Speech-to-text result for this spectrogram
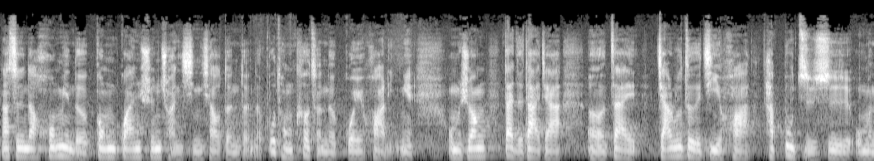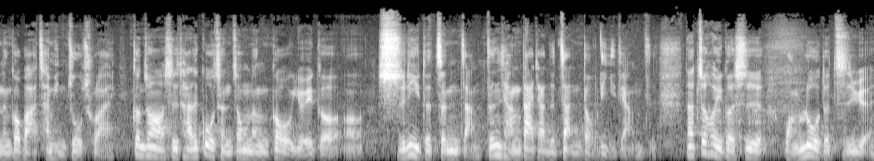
那甚至到后面的公关、宣传、行销等等的不同课程的规划里面，我们希望带着大家，呃，在加入这个计划，它不只是我们能够把产品做出来，更重要的是它的过程中能够有一个呃实力的增长，增强大家的战斗力这样子。那最后一个是网络的资源，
